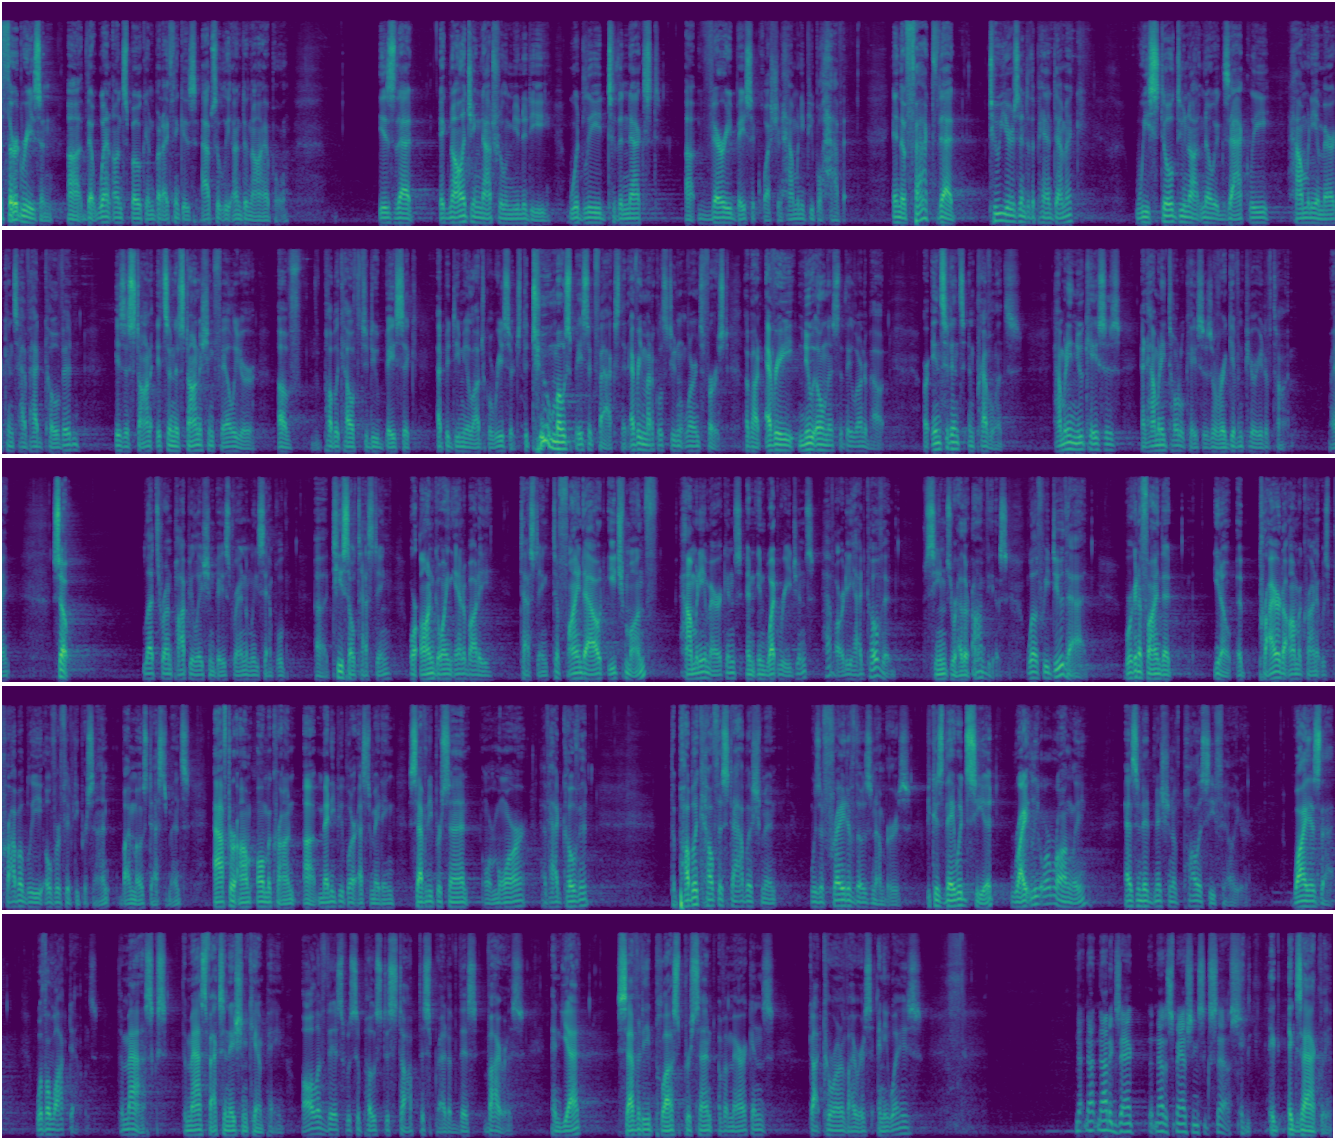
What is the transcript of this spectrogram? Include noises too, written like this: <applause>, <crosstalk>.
The third reason uh, that went unspoken, but I think is absolutely undeniable, is that acknowledging natural immunity would lead to the next uh, very basic question how many people have it? And the fact that two years into the pandemic, we still do not know exactly how many Americans have had COVID is aston- it's an astonishing failure of public health to do basic epidemiological research. The two most basic facts that every medical student learns first about every new illness that they learn about are incidence and prevalence. How many new cases and how many total cases over a given period of time, right? So let's run population-based randomly sampled uh, T cell testing or ongoing antibody testing to find out each month how many Americans and in what regions have already had COVID. Seems rather obvious. Well, if we do that, we're going to find that, you know, uh, prior to Omicron, it was probably over 50% by most estimates. After Omicron, uh, many people are estimating 70% or more have had COVID. The public health establishment was afraid of those numbers because they would see it, rightly or wrongly, as an admission of policy failure. Why is that? Well, the lockdowns, the masks, the mass vaccination campaign, all of this was supposed to stop the spread of this virus. And yet, 70 plus percent of Americans got coronavirus anyways. Not, not, not exact, not a smashing success. Exactly,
